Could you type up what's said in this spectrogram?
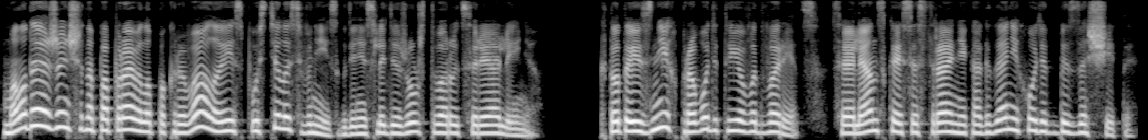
Молодая женщина поправила покрывало и спустилась вниз, где несли дежурство рыцаря-оленя. Кто-то из них проводит ее во дворец. Циолянская сестра никогда не ходит без защиты.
